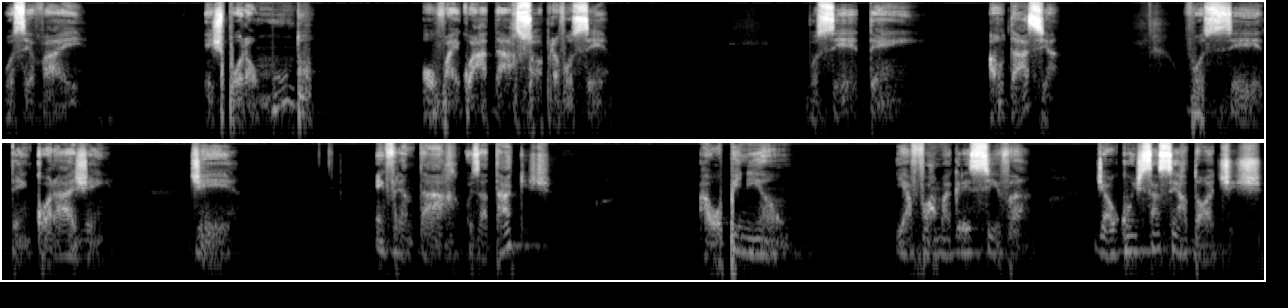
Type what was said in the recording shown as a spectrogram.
Você vai expor ao mundo ou vai guardar só para você? Você tem audácia? Você tem coragem de enfrentar os ataques? a opinião e a forma agressiva de alguns sacerdotes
